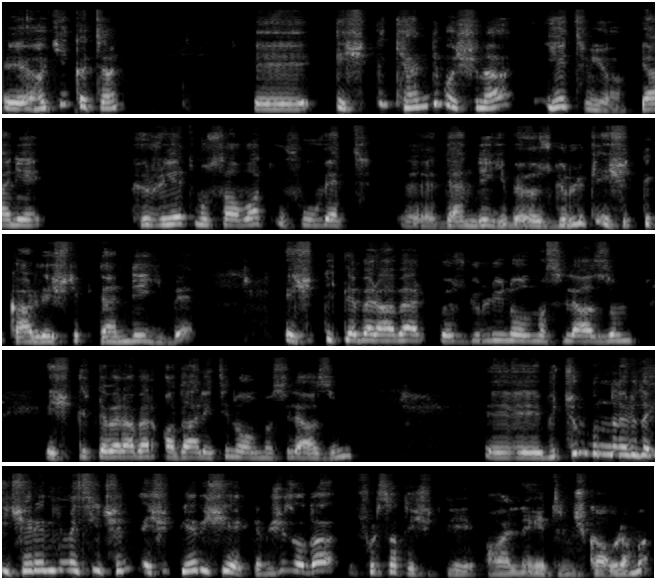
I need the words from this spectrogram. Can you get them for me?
E, hakikaten e, eşitlik kendi başına yetmiyor. Yani hürriyet, musavvat, ufuvvet e, dendiği gibi, özgürlük, eşitlik, kardeşlik dendiği gibi eşitlikle beraber özgürlüğün olması lazım, eşitlikle beraber adaletin olması lazım, e, bütün bunları da içerebilmesi için eşitliğe bir şey eklemişiz. O da fırsat eşitliği haline getirmiş kavramı.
